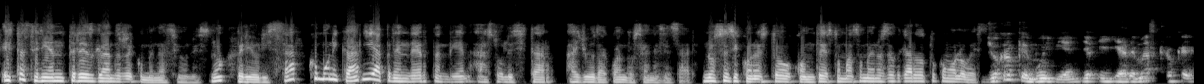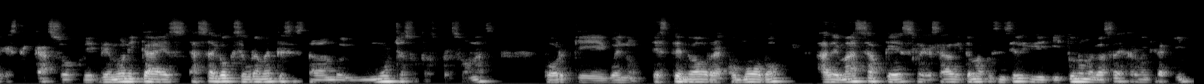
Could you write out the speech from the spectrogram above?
Estas serían tres grandes recomendaciones, ¿no? Priorizar, comunicar y aprender también a solicitar ayuda cuando sea necesario. No sé si con esto contesto más o menos, Edgardo, ¿tú cómo lo ves? Yo creo que muy bien y, además creo que este caso de, Mónica es, es algo que seguramente se está dando en muchas otras personas porque, bueno, este nuevo reacomodo además, aunque es regresar al tema presencial, y, tú no me vas a dejar mentir aquí,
